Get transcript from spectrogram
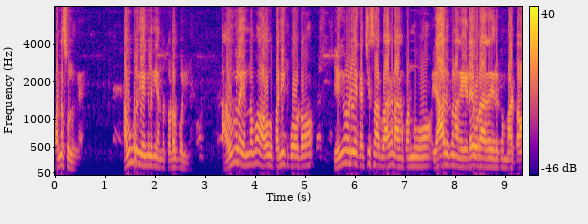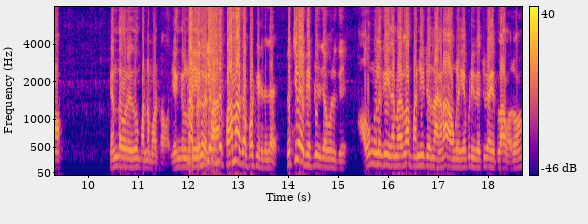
பண்ண சொல்லுங்கள் அவங்களுக்கு எங்களுக்கு எந்த தொடர்பும் இல்லை. அவங்கள என்னமோ அவங்க பண்ணிட்டு போகட்டும். எங்களுடைய கட்சி சார்பாக நாங்க பண்ணுவோம். யாருக்கும் நாங்க இடையூறாக இருக்க மாட்டோம். எந்த ஒரு இதுவும் பண்ண மாட்டோம். எங்களுடைய வந்து பாமக போட்டியிடுது இல்ல வெற்றி வாய்ப்பு எப்படி இருக்கு அவங்களுக்கு? அவங்களுக்கு இந்த மாதிரிலாம் பண்ணிட்டு இருந்தாங்கன்னா அவங்களுக்கு எப்படி வெற்றி வாய்ப்புலாம் வரும்?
